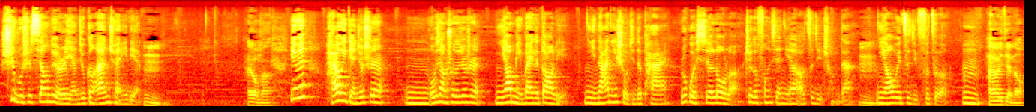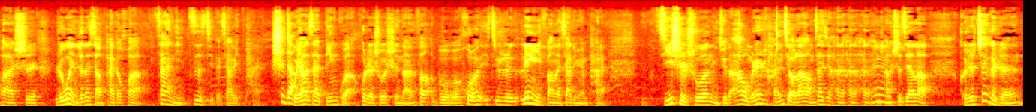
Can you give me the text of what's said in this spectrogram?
是不是相对而言就更安全一点？嗯，还有吗？因为还有一点就是，嗯，我想说的就是你要明白一个道理，你拿你手机的拍，如果泄露了，这个风险你也要自己承担，嗯。你要为自己负责，嗯，还有一点的话是，如果你真的想拍的话，在你自己的家里拍，是的。不，要在宾馆或者说是男方不不或者就是另一方的家里面拍。即使说你觉得啊，我们认识很久了，我们在一起很很很很长时间了，可是这个人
